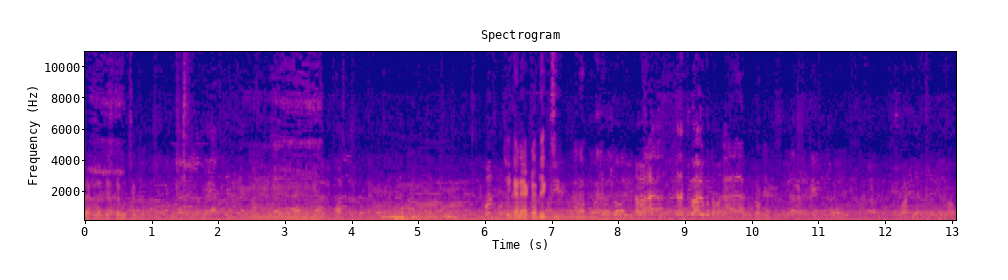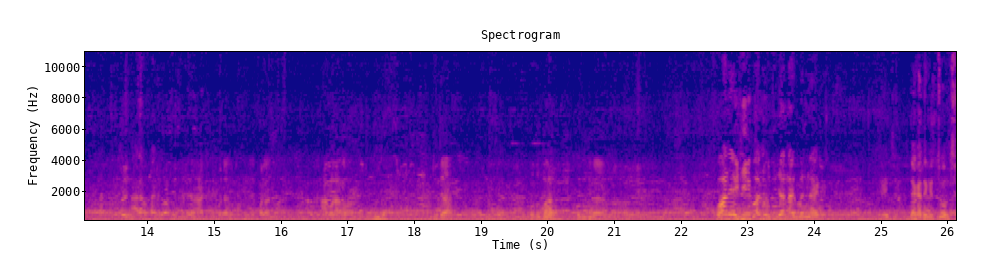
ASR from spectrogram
দেখানোর চেষ্টা করছি এখন। এখানে একটা দেখছি আগুন আগুন দুটা কত দিবা কত দিবা কোন এই কোন উঠিটা লাগবে না এই যে দেখা দেখি চলছে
